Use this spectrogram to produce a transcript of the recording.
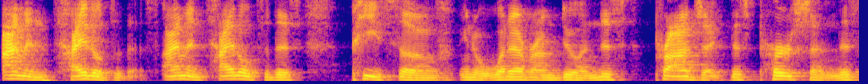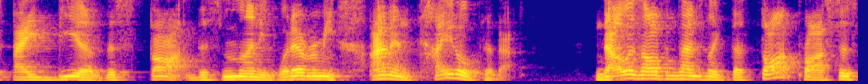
I'm entitled to this. I'm entitled to this piece of, you know, whatever I'm doing, this project, this person, this idea, this thought, this money, whatever me, I'm entitled to that. That was oftentimes like the thought process.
